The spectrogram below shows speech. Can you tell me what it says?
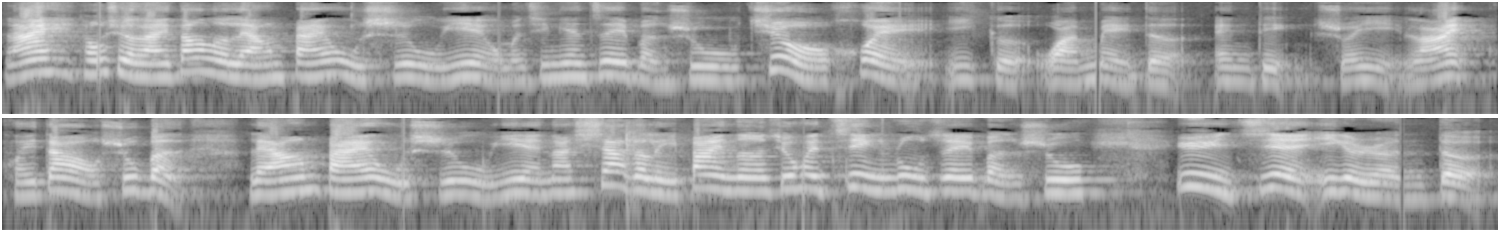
来，同学来到了两百五十五页，我们今天这一本书就会一个完美的 ending，所以来回到书本两百五十五页，那下个礼拜呢就会进入这一本书，遇见一个人的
